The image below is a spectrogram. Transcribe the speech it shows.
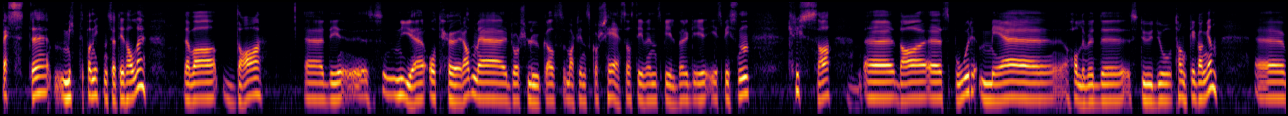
beste midt på 1970-tallet. Det var da de nye autørene med George Lucas, Martin Scorsese og Steven Spielberg i, i spissen kryssa eh, da eh, spor med Hollywood-studiotankegangen. Eh,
